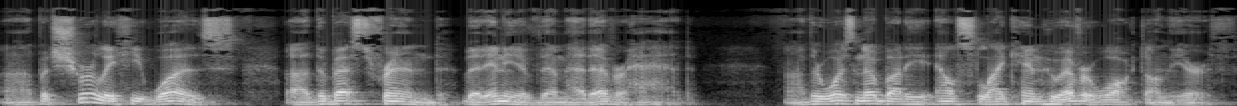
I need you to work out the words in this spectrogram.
but surely he was uh, the best friend that any of them had ever had. Uh, there was nobody else like him who ever walked on the earth.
